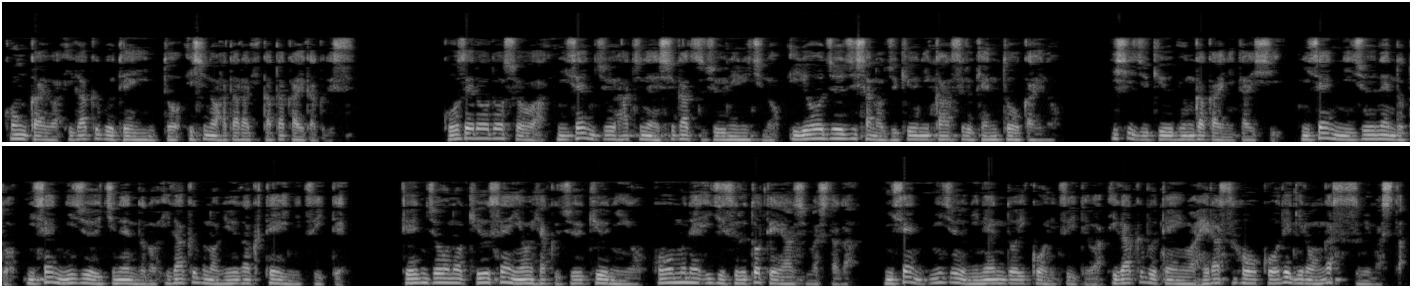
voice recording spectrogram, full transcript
今回は医学部定員と医師の働き方改革です。厚生労働省は2018年4月12日の医療従事者の受給に関する検討会の医師受給分科会に対し、2020年度と2021年度の医学部の入学定員について、現状の9419人をおおむね維持すると提案しましたが、2022年度以降については医学部定員は減らす方向で議論が進みました。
